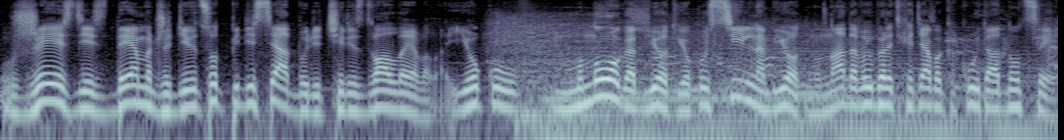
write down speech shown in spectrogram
Уже здесь дэмэджа 950 будет через два левела. Йоку много бьет, Йоку сильно бьет, но надо выбрать хотя бы какую-то одну цель.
